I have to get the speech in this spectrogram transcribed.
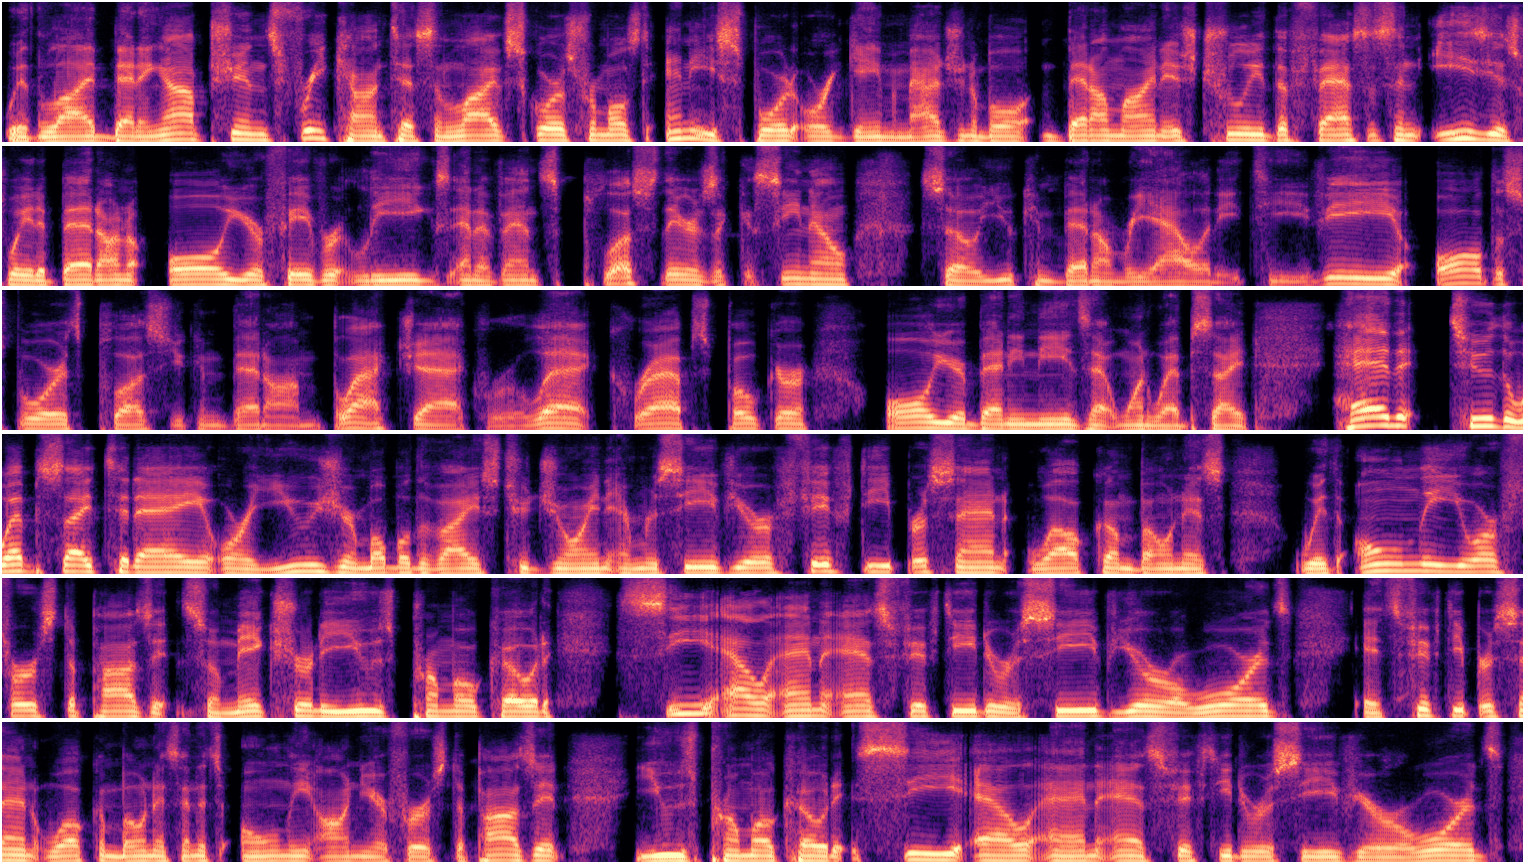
With live betting options, free contests, and live scores for most any sport or game imaginable, BetOnline is truly the fastest and easiest way to bet on all your favorite leagues and events. Plus, there's a casino, so you can bet on reality TV, all the sports. Plus, you can bet on blackjack, roulette, craps, poker, all your betting needs at one website. Head to the website today or use your mobile device to join and receive your 50% welcome bonus with only your first deposit. So make sure to use promo code CLNS50 to receive your rewards. It's 50% welcome bonus and it's only on your first deposit. Use promo code CLNS50 to receive your rewards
